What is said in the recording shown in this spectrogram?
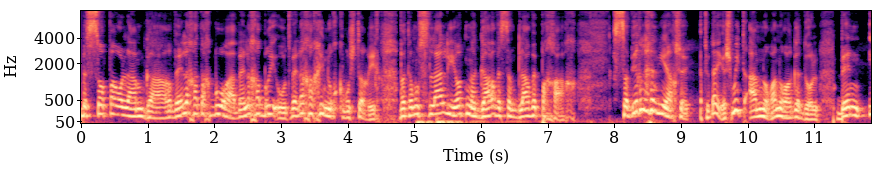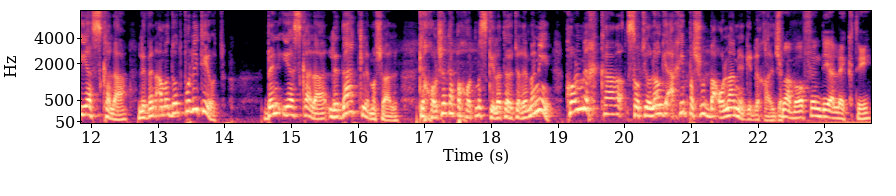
בסוף העולם גר, ואין לך תחבורה, ואין לך בריאות, ואין לך חינוך כמו שצריך, ואתה מוסלל להיות נגר וסנדלר ופחח. סביר להניח שאתה יודע, יש מתאם נורא נורא גדול בין אי השכלה לבין עמדות פוליטיות. בין אי השכלה לדת למשל. ככל שאתה פחות משכיל אתה יותר ימני. כל מחקר סוציולוגיה הכי פשוט בעולם יגיד לך את זה. תשמע, באופן דיאלקטי,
